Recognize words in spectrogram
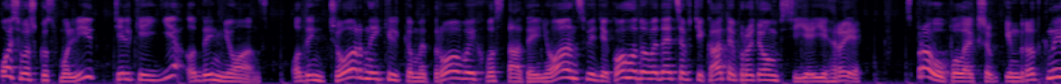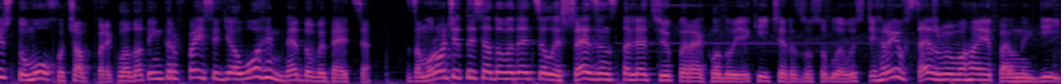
Ось ваш космоліт, тільки є один нюанс. Один чорний кількаметровий хвостатий нюанс, від якого доведеться втікати протягом всієї гри. Справу полегшив Kindred книж, тому хоча б перекладати інтерфейс і діалоги не доведеться. Заморочитися доведеться лише з інсталяцією перекладу, який через особливості гри все ж вимагає певних дій.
